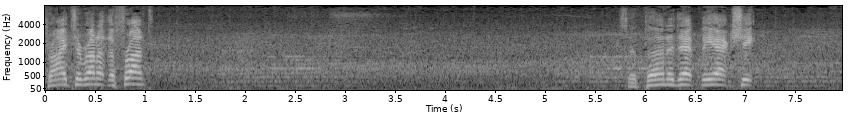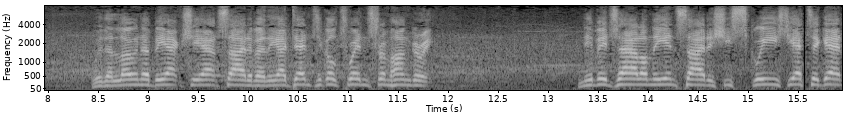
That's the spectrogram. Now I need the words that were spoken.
tried to run at the front. So Bernadett Biacsi with Ilona Biacsi outside of her, the identical twins from Hungary. Niewiedzial on the inside as she squeezed yet again.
